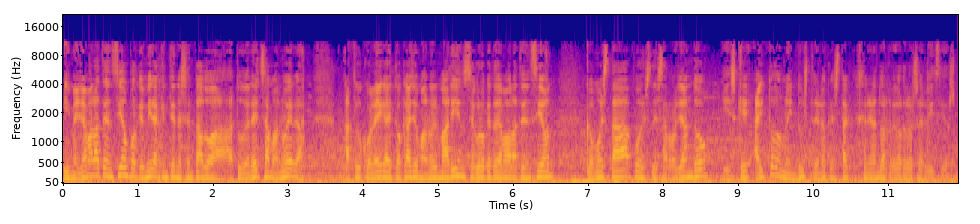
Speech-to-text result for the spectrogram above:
Y me llama la atención porque mira quién tiene sentado a, tu derecha, Manuel, a, a, tu colega y tocayo Manuel Marín, seguro que te ha llamado la atención cómo está pues desarrollando, y es que hay toda una industria ¿no? que está generando alrededor de los servicios.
